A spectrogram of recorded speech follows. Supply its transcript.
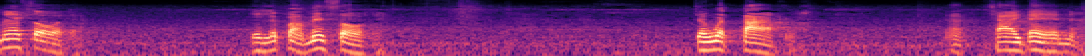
แม่สอดอะเห็นแล้วป่าแม่สอด จังหวัดตากอะ ชายแดนน่ะ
